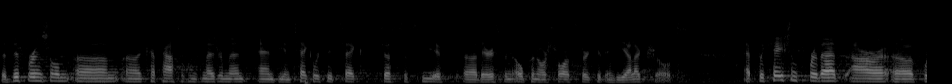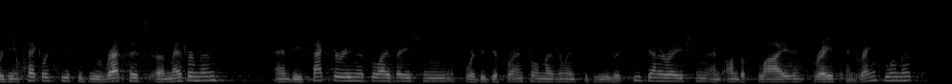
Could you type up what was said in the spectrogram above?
the differential um, uh, capacitance measurement, and the integrity check just to see if uh, there's an open or short circuit in the electrodes. Applications for that are uh, for the integrity to do rapid uh, measurements and the factor initialization for the differential measurement to do the key generation and on-the-fly rate and range limits,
